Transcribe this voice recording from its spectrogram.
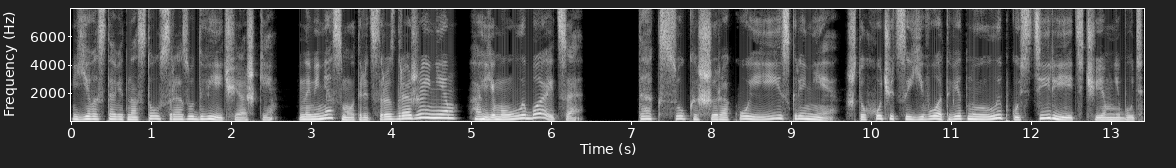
Ева ставит на стол сразу две чашки. На меня смотрит с раздражением, а ему улыбается. Так, сука, широко и искренне, что хочется его ответную улыбку стереть чем-нибудь,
